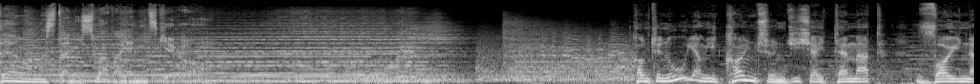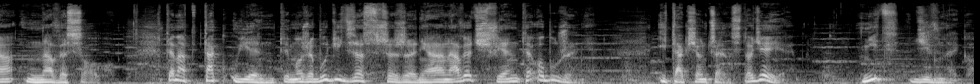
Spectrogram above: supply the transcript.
Odeon Stanisława Janickiego. Kontynuuję i kończę dzisiaj temat wojna na wesoło. Temat tak ujęty może budzić zastrzeżenia, a nawet święte oburzenie. I tak się często dzieje. Nic dziwnego.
